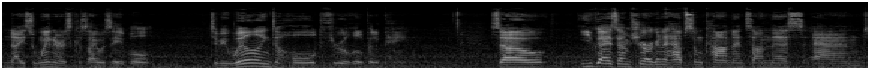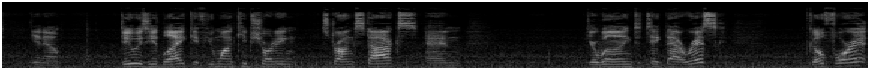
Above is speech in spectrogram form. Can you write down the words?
nice winners because I was able to be willing to hold through a little bit of pain. So, you guys, I'm sure, are going to have some comments on this, and you know, do as you'd like. If you want to keep shorting strong stocks and you're willing to take that risk, go for it.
